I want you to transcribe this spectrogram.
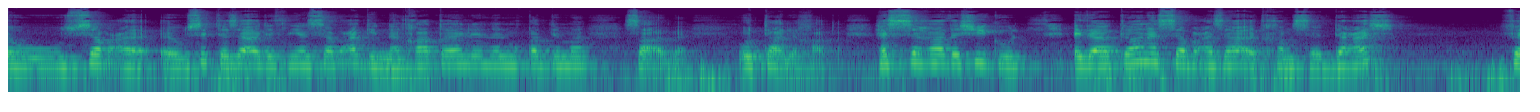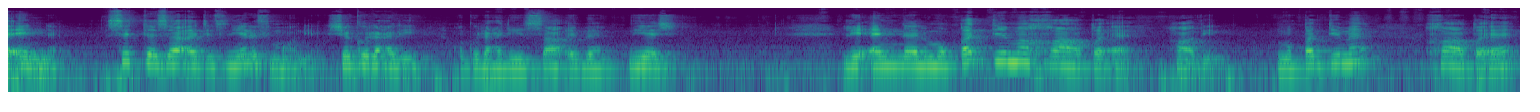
أو سبعة أو ستة زائد اثنين سبعة قلنا خاطئة لأن المقدمة صائبة والتالي خاطئ هسه هذا شي يقول إذا كان سبعة زائد خمسة 11 فإن ستة زائد اثنين ثمانية. شو أقول عليه؟ أقول عليه صائبة. ليش؟ لأن المقدمة خاطئة. هذه المقدمة خاطئة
